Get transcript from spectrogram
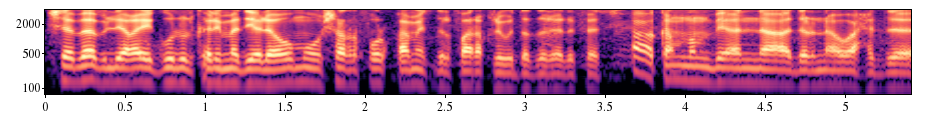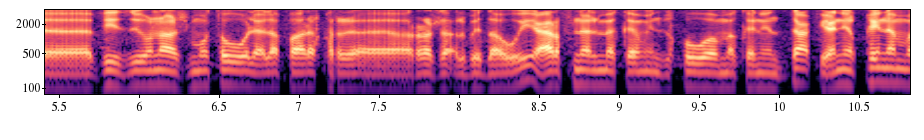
شباب اللي غيقولوا الكلمة ديالهم وشرفوا القميص ديال فريق الوداد الرياضي الفاسي. كنظن بأن درنا واحد visionnage مطول على فريق الرجاء البيضاوي. عرفنا المكامن القوة ومكامن الضعف. يعني لقينا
